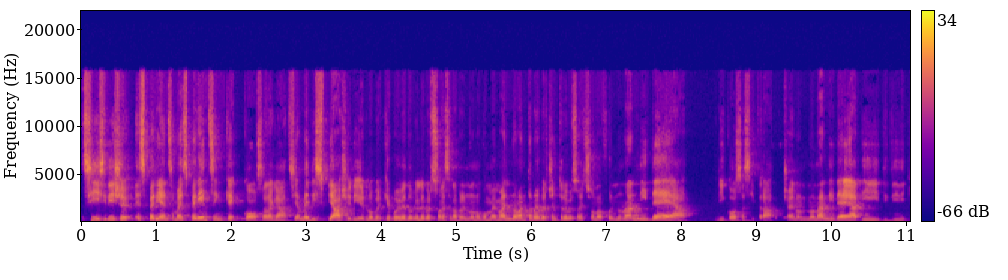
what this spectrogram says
sì, si dice esperienza, ma esperienza in che cosa, ragazzi? A me dispiace dirlo perché poi vedo che le persone se la prendono con me, ma il 99% delle persone che sono fuori non hanno idea di cosa si tratta, cioè non, non hanno idea di, di,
